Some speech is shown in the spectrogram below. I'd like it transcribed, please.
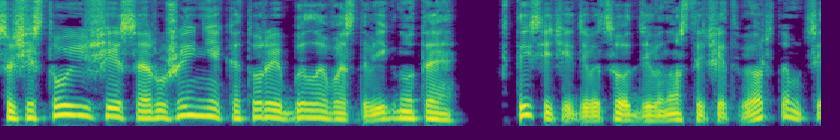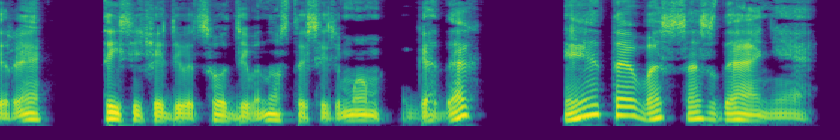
Существующее сооружение, которое было воздвигнуто в 1990-1997 годах, это воссоздание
